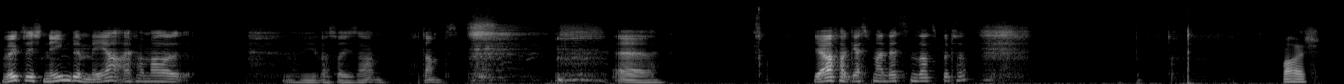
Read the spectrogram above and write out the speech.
wirklich neben dem Meer einfach mal, wie, was soll ich sagen? Verdammt. äh, ja, vergesst meinen letzten Satz bitte. Mach ich.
